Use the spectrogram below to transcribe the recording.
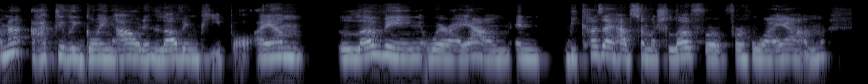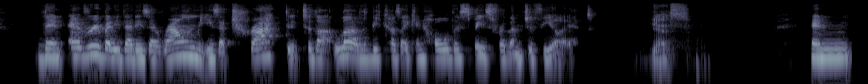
I'm not actively going out and loving people. I am loving where I am and because I have so much love for for who I am, then everybody that is around me is attracted to that love because I can hold the space for them to feel it. Yes. And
